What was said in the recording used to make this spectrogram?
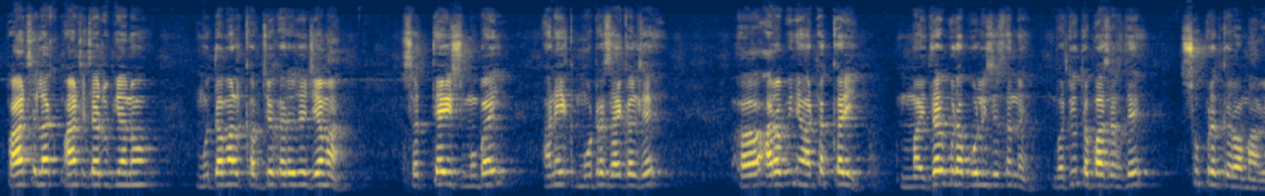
પાંચ લાખ પાંચ હજાર રૂપિયાનો મુદ્દામાલ કબજે કર્યો છે, જેમાં સત્યાવીસ મોબાઈલ અને એક મોટરસાયકલ છે. આરોપીને અટક કરી મૈધરપુરા પોલીસ સ્ટેશનને વધુ તપાસ અર્થે સુપ્રત કરવામાં આવેલ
